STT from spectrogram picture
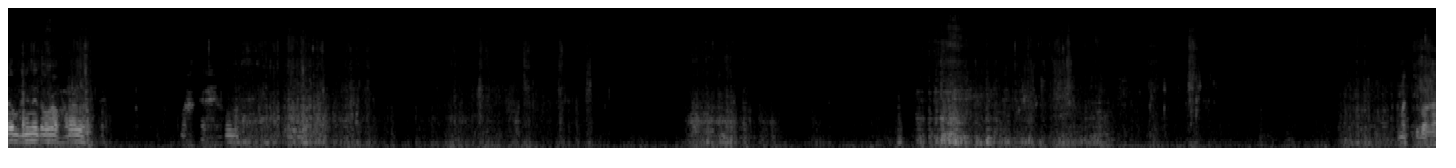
पडले एवढं दम आहे ना तेवढा भरायला लागतं. भाकर आहे, हो ना. मच्छी बघा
